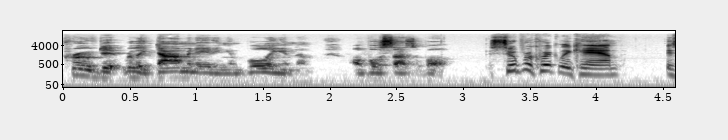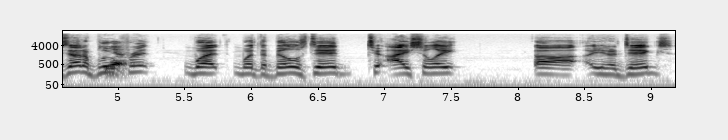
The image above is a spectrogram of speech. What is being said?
proved it really dominating and bullying them on both sides of the ball. Super quickly, Cam, is that a blueprint? Yeah. What what the Bills did to isolate, uh, you know, Diggs?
